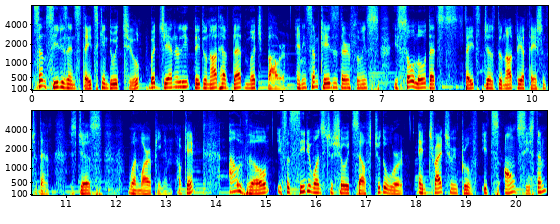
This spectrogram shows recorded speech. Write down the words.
some cities and states can do it too, but generally they do not have that much power, and in some cases their influence is so low that states just do not pay attention to them. It's just one more opinion, okay? Although, if a city wants to show itself to the world and try to improve its own system,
